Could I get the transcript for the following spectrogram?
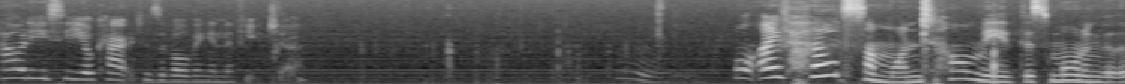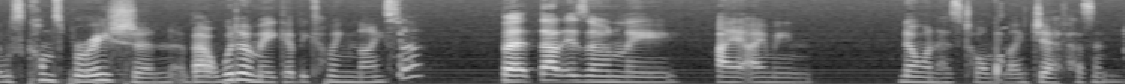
how do you see your characters evolving in the future? Well, I've heard someone tell me this morning that there was conspiration about Widowmaker becoming nicer, but that is only. I I mean, no one has told me. Like Jeff hasn't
